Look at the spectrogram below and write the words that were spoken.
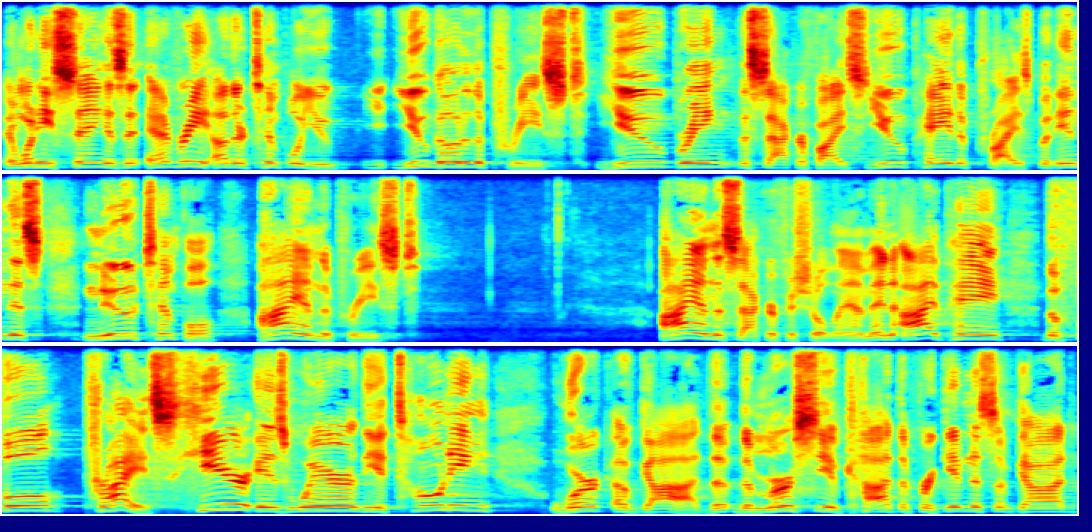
And what he's saying is that every other temple you, you go to the priest, you bring the sacrifice, you pay the price, but in this new temple, I am the priest. I am the sacrificial lamb, and I pay the full price. Here is where the atoning work of God, the, the mercy of God, the forgiveness of God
